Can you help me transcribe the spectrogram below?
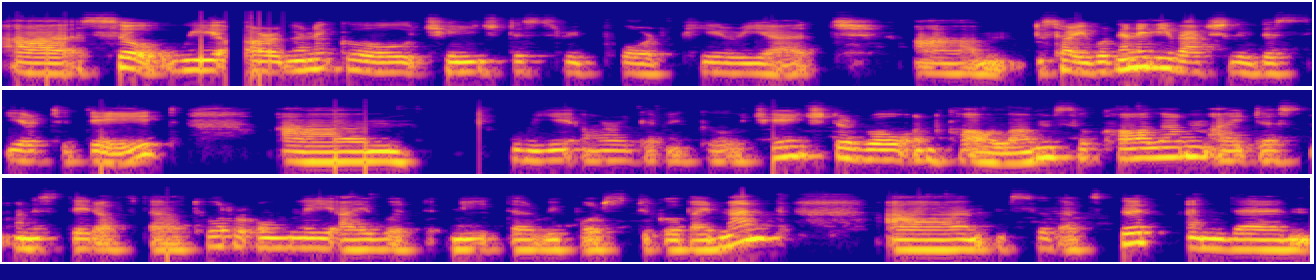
Uh, so we are going to go change this report period. Um, sorry, we're going to leave actually this year to date. Um, we are going to go change the row and column. So column, I just on state of the total only, I would need the reports to go by month. Um, so that's good. And then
